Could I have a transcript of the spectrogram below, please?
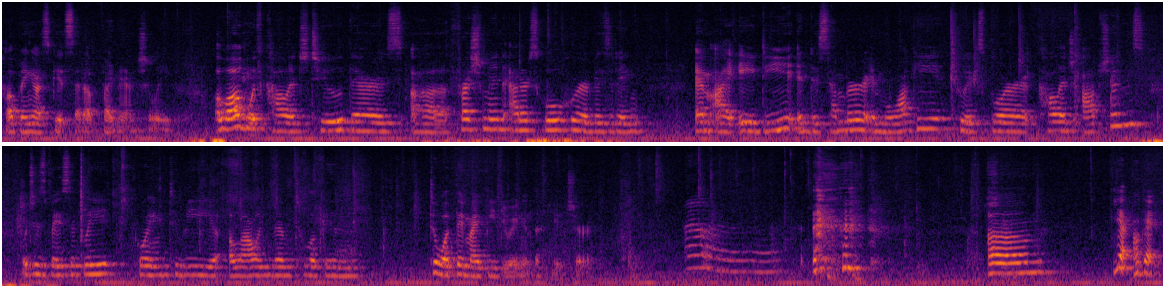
helping us get set up financially. Along with college, too, there's uh, freshmen at our school who are visiting MIAD in December in Milwaukee to explore college options, which is basically going to be allowing them to look into what they might be doing in the future. um, yeah, okay.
